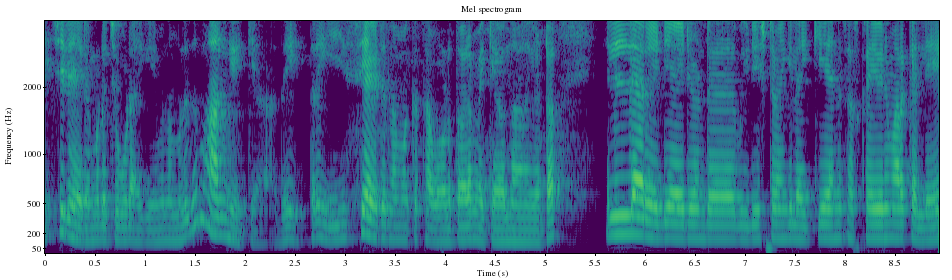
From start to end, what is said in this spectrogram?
ഇച്ചിരി നേരം കൂടെ ചൂടാക്കി കഴിയുമ്പോൾ നമ്മളിത് വാങ്ങി വയ്ക്കുക. അത് ഇത്ര ഈസി ആയിട്ട് നമുക്ക് സവോളത്തോരം വെക്കാവുന്നതാണ് കേട്ടോ. എല്ലാം റെഡി ആയിട്ടുണ്ട്. വീഡിയോ ഇഷ്ടമെങ്കിൽ ലൈക്ക് ചെയ്യാനും സബ്സ്ക്രൈബ് ചെയ്യാനും മറക്കല്ലേ?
